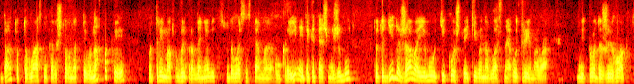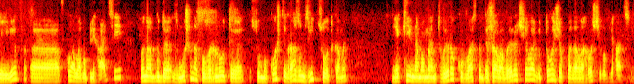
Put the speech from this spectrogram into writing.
да, тобто власник арештованого активу навпаки отримав виправдання від судової системи України, і таке теж може бути, то тоді держава йому ті кошти, які вона власне отримала від продажу його активів, е, вклала в облігації. Вона буде змушена повернути суму коштів разом з відсотками, які на момент вироку власне держава виручила від того, що вкладала гроші в облігації.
